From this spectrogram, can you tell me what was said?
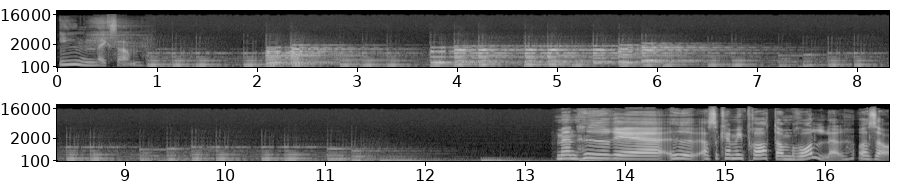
in liksom. Men hur är, hur, alltså kan vi prata om roller och så?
